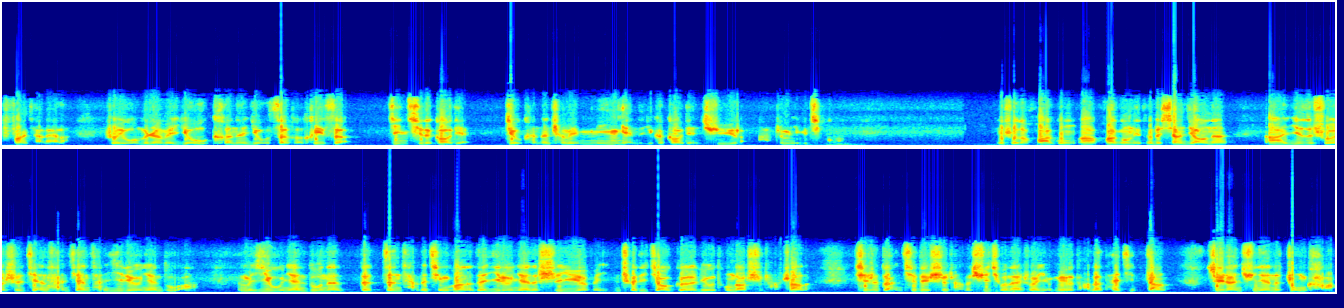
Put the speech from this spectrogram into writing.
放下来了，所以我们认为有可能有色和黑色近期的高点就可能成为明年的一个高点区域了啊，这么一个情况。那说到化工啊，化工里头的橡胶呢啊，一直说是减产减产一六年度啊。那么一五年度呢的增产的情况呢，在一六年的十一月份已经彻底交割了，流通到市场上了。其实短期对市场的需求来说也没有达到太紧张。虽然去年的重卡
